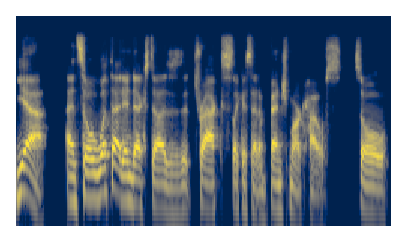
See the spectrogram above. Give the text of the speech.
Yeah. And so what that index does is it tracks, like I said, a benchmark house. So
